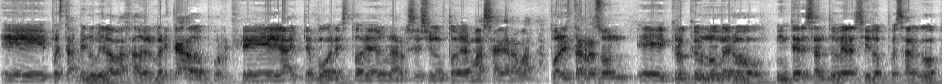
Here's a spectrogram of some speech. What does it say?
eh, pues también hubiera bajado el mercado porque hay temores todavía de una recesión todavía más agravada. Por esta razón, eh, creo que un número interesante hubiera sido pues algo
